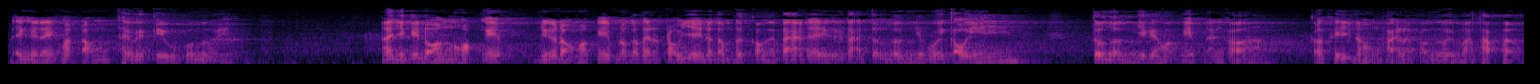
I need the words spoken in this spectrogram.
để người này hoạt động theo cái kiểu của người. À, những cái đoạn hoạt nghiệp những cái đoạn hoạt nghiệp nó có thể nó trỗi dậy nơi tâm thức con người ta để người ta tương ứng với mỗi cõi tương ứng với cái hoạt nghiệp đang có. Có khi nó không phải là cõi người mà thấp hơn.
